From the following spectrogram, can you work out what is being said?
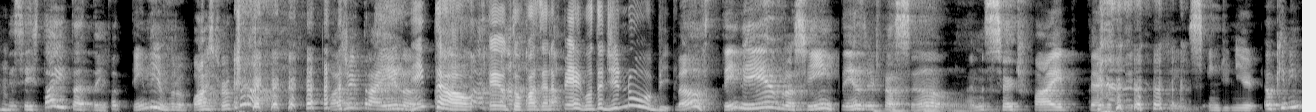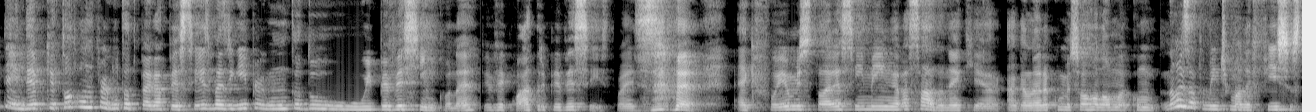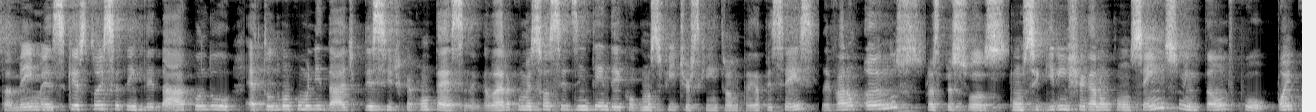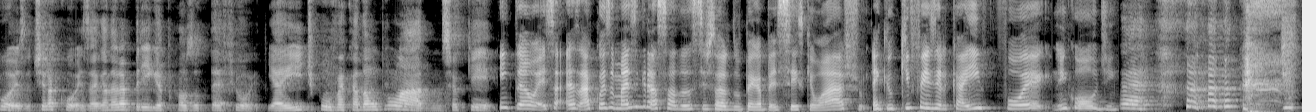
Você está aí, tá? Tem, tem livro, pode procurar. pode entrar aí no. Então, eu tô fazendo a pergunta de noob. Não, tem livro, assim, tem a certificação. I'm a certified PHP engineer. Eu queria entender, porque todo mundo pergunta do PHP 6, mas ninguém pergunta do IPv5, né? IPv4 e IPv6. Mas é que foi uma história, assim, meio engraçada, né? Que a, a galera começou a rolar uma... como- não exatamente malefícios também, mas questões que você tem que lidar quando é toda uma comunidade que decide o que acontece, né? A galera começou a se desentender com algumas features que entram no PHP 6. Levaram anos para as pessoas conseguirem chegar num consenso, então, tipo, põe coisa, tira coisa. A galera briga por causa do TF8. E aí, tipo, vai cada um pra um lado, não sei o quê. Então, essa, a coisa mais engraçada dessa história do PHP 6 que eu acho é que o que fez ele cair foi encoding. É,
